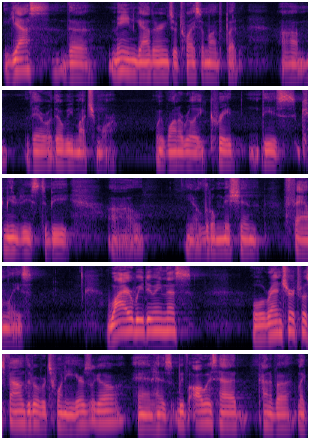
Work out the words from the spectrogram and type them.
yes, the main gatherings are twice a month, but um, there, there'll be much more. We want to really create these communities to be, uh, you know, little mission families. Why are we doing this? Well, Ren Church was founded over 20 years ago and has we've always had kind of a like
